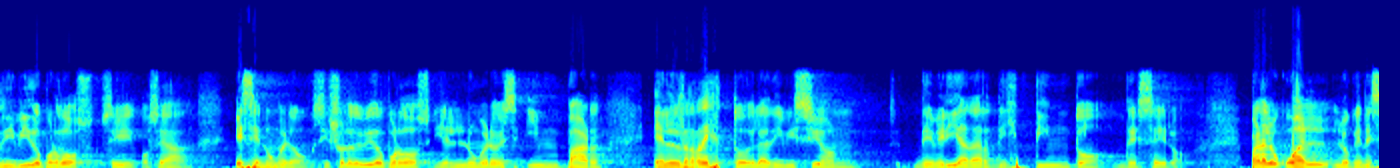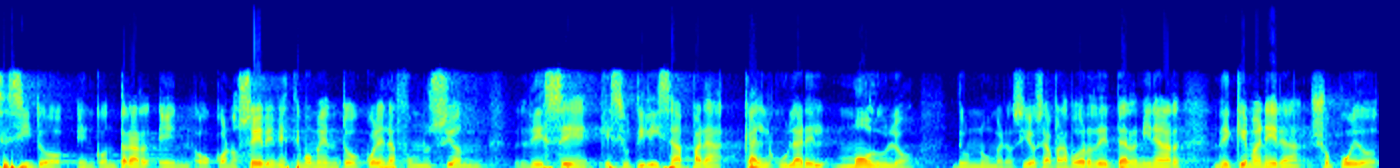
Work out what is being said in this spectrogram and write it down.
divido por dos, ¿sí? O sea, ese número, si yo lo divido por 2 y el número es impar, el resto de la división debería dar distinto de 0. Para lo cual, lo que necesito encontrar en, o conocer en este momento, cuál es la función de C que se utiliza para calcular el módulo de un número, ¿sí? O sea, para poder determinar de qué manera yo puedo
